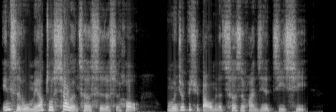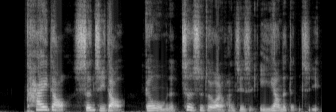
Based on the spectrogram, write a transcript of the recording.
因此，我们要做效能测试的时候，我们就必须把我们的测试环境的机器开到升级到跟我们的正式对外的环境是一样的等级，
